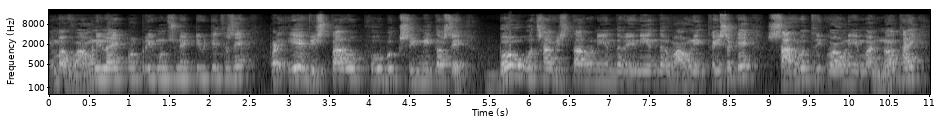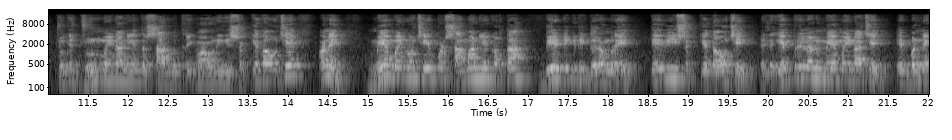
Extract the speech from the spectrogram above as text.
એમાં વાવણી લાયક પણ પ્રી મોન્સૂન એક્ટિવિટી થશે, પણ એ વિસ્તારો ખૂબ સીમિત હશે. બહુ ઓછા વિસ્તારોની અંદર, એની અંદર વાવણી થઈ શકે. સાર્વત્રિક વાવણી એમાં ન થાય, જોકે જૂન મહિનાની અંદર સાર્વત્રિક વાવણીની શક્યતાઓ છે. અને મે મહિનો છે એ પણ સામાન્ય કરતા બે ડિગ્રી ગરમ રહે તેવી શક્યતાઓ છે. એટલે એપ્રિલ અને મે મહિના છે એ બંને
